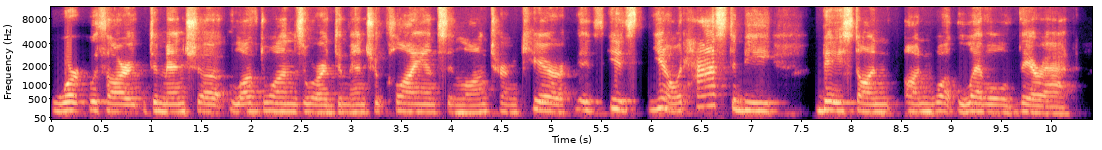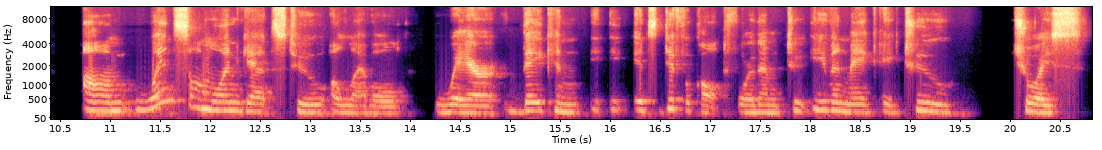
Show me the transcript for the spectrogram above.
work with our dementia loved ones or our dementia clients in long-term care, it's, it's, you know, it has to be based on, on what level they're at. Um, when someone gets to a level where they can, it's difficult for them to even make a two choice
